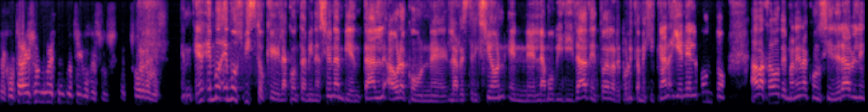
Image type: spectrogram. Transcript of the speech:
Al contrario, es contigo, Jesús. órdenes. Hemos, hemos visto que la contaminación ambiental, ahora con eh, la restricción en eh, la movilidad en toda la República Mexicana y en el mundo, ha bajado de manera considerable.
